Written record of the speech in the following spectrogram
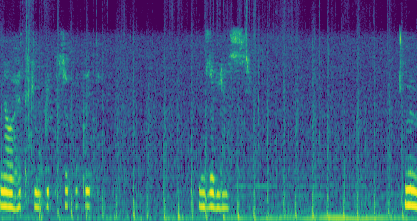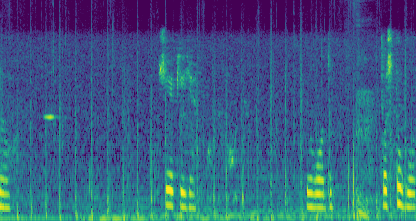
енергетиків піти закупити. Заліз. Много. Все які є. І воду. Просту воду.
